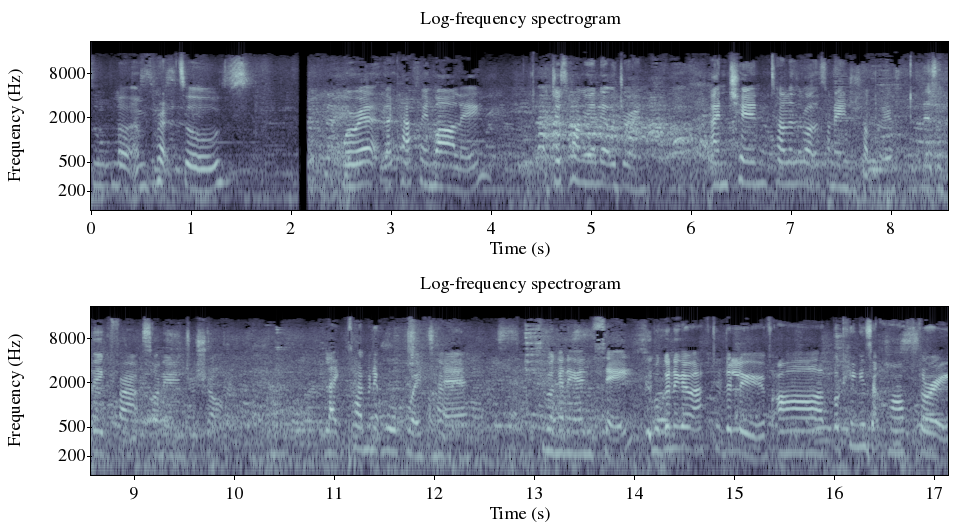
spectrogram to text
Look, and pretzels. We're at the Cafe Marly, just having a little drink. And Chin, tell us about the Sonny Angel shop, please. There's a big fat Sonny Angel shop. Like 10 minute walk away from here. We're gonna go and see. We're gonna go after the Louvre. Our booking is at half three,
